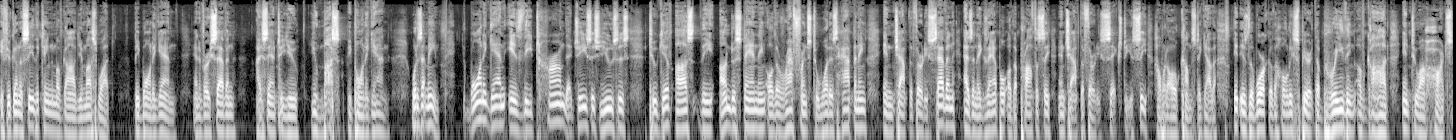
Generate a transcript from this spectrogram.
if you're going to see the kingdom of God, you must what? Be born again. And in verse 7, I say unto you, you must be born again. What does that mean? Born again is the term that Jesus uses to give us the understanding or the reference to what is happening in chapter 37 as an example of the prophecy in chapter 36. Do you see how it all comes together? It is the work of the Holy Spirit, the breathing of God into our hearts,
